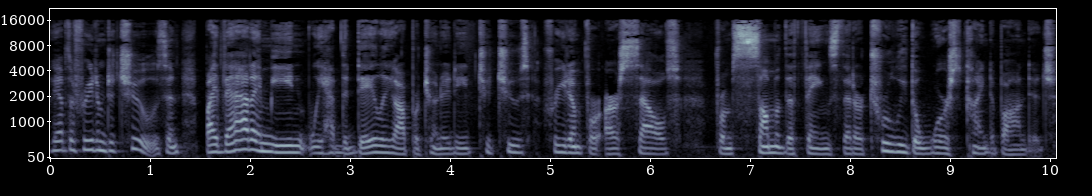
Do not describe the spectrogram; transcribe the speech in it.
We have the freedom to choose. And by that I mean we have the daily opportunity to choose freedom for ourselves from some of the things that are truly the worst kind of bondage.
